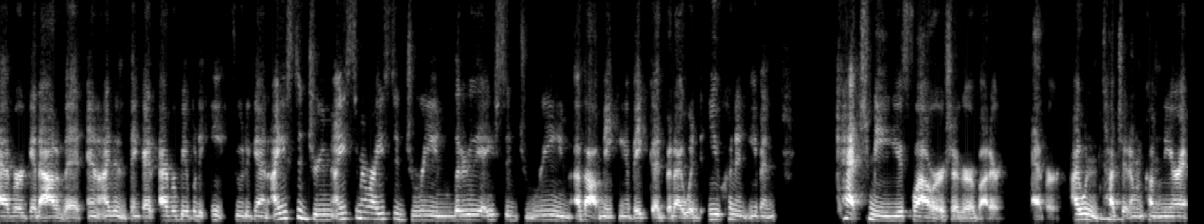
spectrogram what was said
ever get out of it. And I didn't think I'd ever be able to eat food again. I used to dream, I used to remember I used to dream, literally, I used to dream about making a baked good, but I would, you couldn't even catch me use flour or sugar or butter ever. I wouldn't touch mm-hmm. it. I wouldn't come near it.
